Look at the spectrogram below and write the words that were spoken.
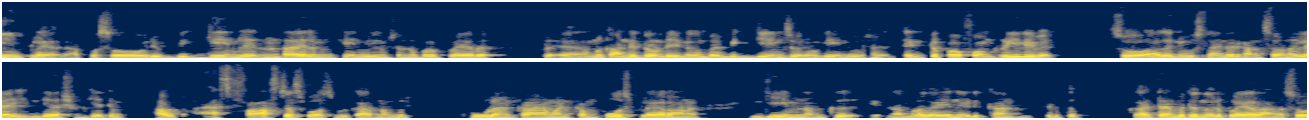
ഗെയിം പ്ലെയർ അപ്പൊ സോ ഒരു ബിഗ് ഗെയിമിൽ എന്തായാലും കെയിൻ വില്യംസ് പോലെ പ്ലെയർ നമ്മൾ കണ്ടിട്ടുണ്ട് ഇതിന് മുമ്പ്. ബിഗ് ഗെയിംസ് വരുമ്പോൾ Kane Williamson tend to perform really well so അത് ന്യൂസിലാൻഡ് ഒരു കൺസേൺ അല്ല. India should get out as fast as possible കാരണം ഒരു cool and calm and composed player ആണ്. ഗെയിം നമുക്ക് നമ്മളെ കയ്യിൽ നിന്ന് എടുക്കാൻ എടുത്ത് കാറ്റാൻ പറ്റുന്ന ഒരു പ്ലെയർ ആണ്. So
